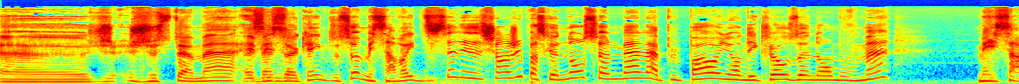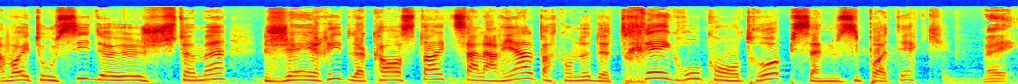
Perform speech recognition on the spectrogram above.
euh, ju- justement Ben, ça. King, tout ça, mais ça va être difficile d'échanger parce que non seulement la plupart ils ont des clauses de non-mouvement, mais ça va être aussi de justement gérer le casse-tête salarial parce qu'on a de très gros contrats puis ça nous hypothèque. Mais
